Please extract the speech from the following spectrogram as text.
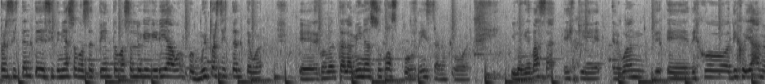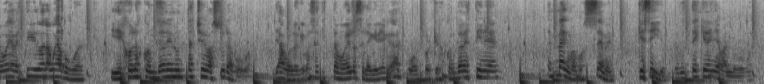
persistente de si tenía su consentimiento para hacer lo que quería, weón. Fue muy persistente, weón. Eh, comenta la mina en su post, pues, Instagram, pues, weón. Y lo que pasa es que el weón eh, dejó, dijo, ya, me voy a vestir y toda la weá, pues, weón. Y dejó los condones en un tacho de basura, pues, weón. Ya, pues, lo que pasa es que esta modelo se la quería cagar, pues, weón, porque los condones tienen es magma, pues semen, quesillo, lo que ustedes quieran llamarlo, pues, weón.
